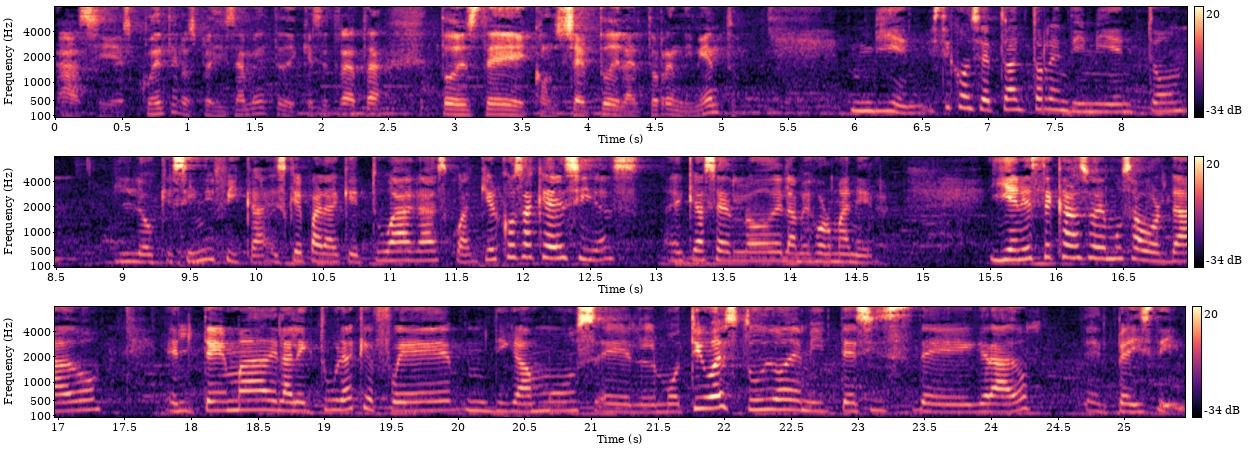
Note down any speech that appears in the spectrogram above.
Así es, cuéntenos precisamente de qué se trata todo este concepto del alto rendimiento. Bien, este concepto de alto rendimiento lo que significa es que para que tú hagas cualquier cosa que decidas, hay que hacerlo de la mejor manera. Y en este caso hemos abordado el tema de la lectura que fue, digamos, el motivo de estudio de mi tesis de grado, el PhD.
